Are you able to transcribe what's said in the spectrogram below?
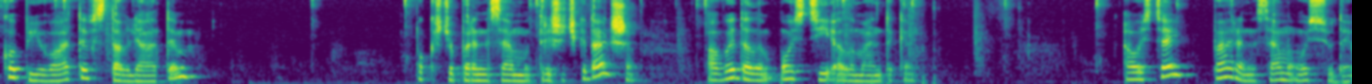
Копіювати, вставляти. Поки що перенесемо трішечки далі, а видалимо ось ці елементики. А ось цей перенесемо ось сюди.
